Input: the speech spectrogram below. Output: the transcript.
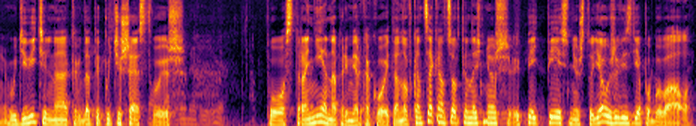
Удивительно, когда ты путешествуешь по стране, например, какой-то, но в конце концов ты начнешь петь песню, что я уже везде побывал.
